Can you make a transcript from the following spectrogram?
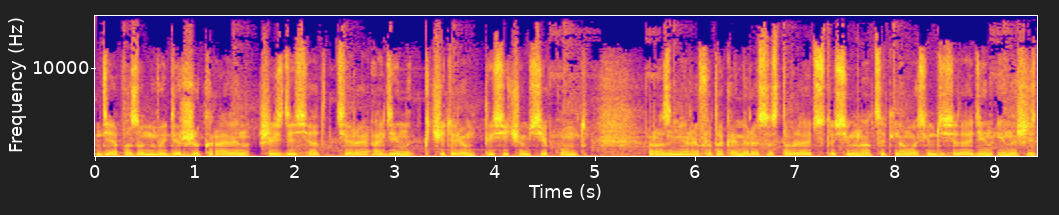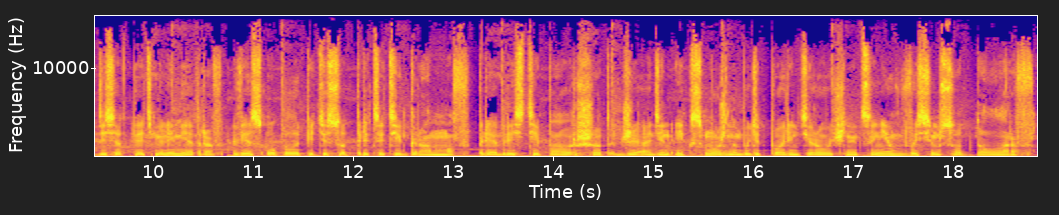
Диапазон выдержек равен 60-1 к 4000 секунд. Размеры фотокамеры составляют 117 на 81 и на 65 мм, вес около 530 граммов. Приобрести PowerShot G1X можно будет по ориентировочной цене в 800 долларов.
